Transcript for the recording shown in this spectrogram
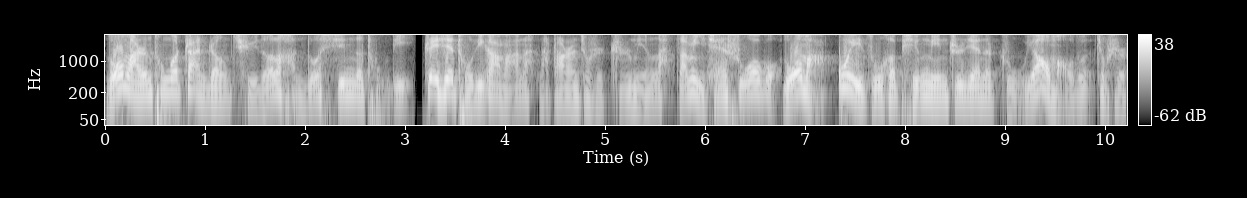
罗马人通过战争。取得了很多新的土地，这些土地干嘛呢？那当然就是殖民了。咱们以前说过，罗马贵族和平民之间的主要矛盾就是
